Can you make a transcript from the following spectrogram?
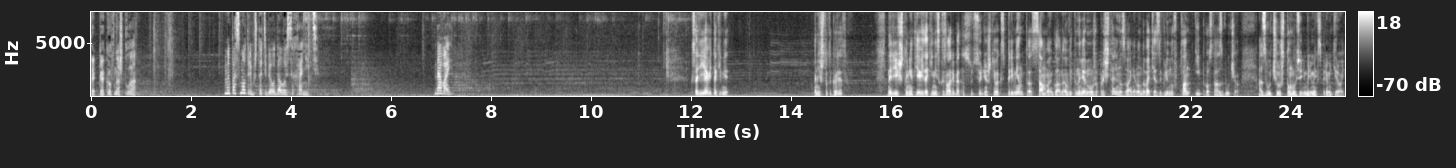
Так каков наш план? Мы посмотрим, что тебе удалось сохранить. Давай. Кстати, я ведь так и не... Они что-то говорят? Надеюсь, что нет. Я ведь так и не сказал, ребята, суть сегодняшнего эксперимента. Самое главное, вы-то, наверное, уже прочитали название, но давайте я загляну в план и просто озвучу. Озвучу, что мы сегодня будем экспериментировать.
